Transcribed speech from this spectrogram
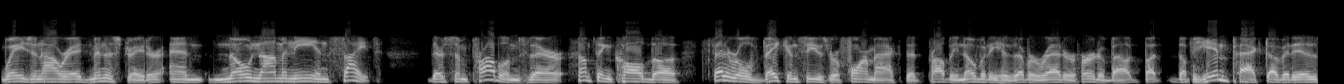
wage and hour administrator and no nominee in sight. There's some problems there. Something called the Federal Vacancies Reform Act that probably nobody has ever read or heard about, but the impact of it is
